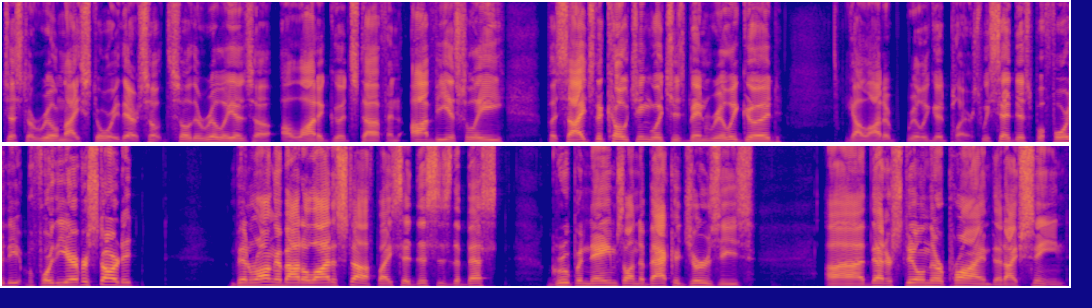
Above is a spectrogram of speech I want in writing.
just a real nice story there. So so there really is a, a lot of good stuff, and obviously, besides the coaching, which has been really good, you got a lot of really good players. We said this before the before the year ever started. Been wrong about a lot of stuff, but I said this is the best group of names on the back of jerseys uh, that are still in their prime that I've seen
